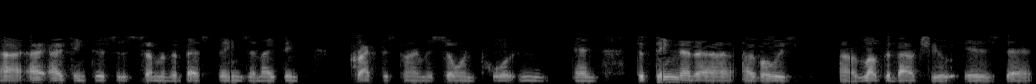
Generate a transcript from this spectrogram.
I, I think this is some of the best things, and I think practice time is so important. And the thing that uh, I've always uh, loved about you is that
